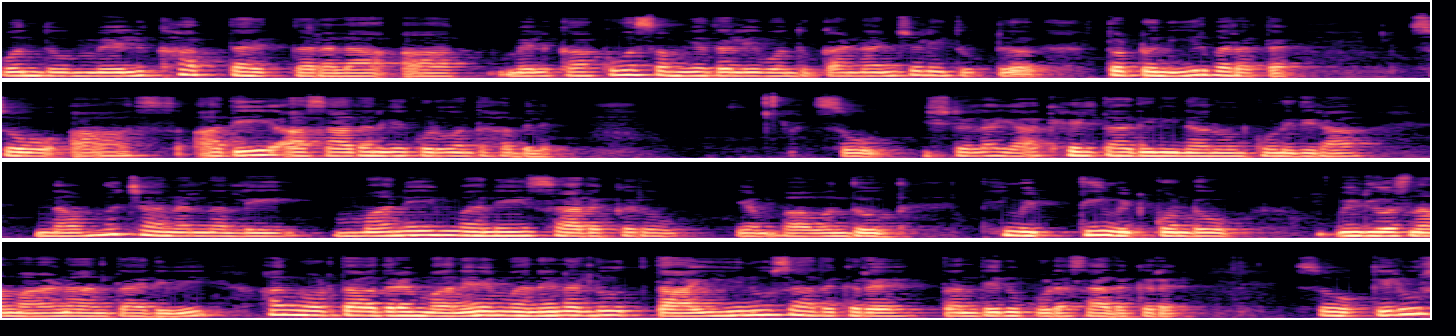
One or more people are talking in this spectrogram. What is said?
ಒಂದು ಮೆಲುಕು ಹಾಕ್ತಾ ಇರ್ತಾರಲ್ಲ, ಆ ಮೆಲುಕು ಹಾಕುವ ಸಮಯದಲ್ಲಿ ಒಂದು ಕಣ್ಣಂಜಲಿ ತುಟ್ಟು, ತೊಟ್ಟು ನೀರು ಬರುತ್ತೆ. ಸೊ ಆ ಅದೇ ಆ ಸಾಧನೆಗೆ ಕೊಡುವಂತಹ ಬೆಲೆ. ಸೊ ಇಷ್ಟೆಲ್ಲ ಯಾಕೆ ಹೇಳ್ತಾ ಇದ್ದೀನಿ ನಾನು ಅಂದ್ಕೊಂಡಿದ್ದೀರಾ ನಮ್ಮ ಚಾನಲ್ನಲ್ಲಿ ಮನೆ ಮನೆ ಸಾಧಕರು ಎಂಬ ಒಂದು ಥೀಮ್ ಇಟ್ ಥೀಮ್ ಇಟ್ಕೊಂಡು ವಿಡಿಯೋಸ್ನ ಮಾಡೋಣ ಅಂತ ಇದ್ದೀವಿ. ಹಂಗೆ ನೋಡ್ತಾ ಹೋದರೆ ಮನೆ ಮನೆಯಲ್ಲೂ ತಾಯಿನೂ ಸಾಧಕರೇ, ತಂದೆನೂ ಕೂಡ ಸಾಧಕರೇ. ಸೊ ಕೆಲವ್ರ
